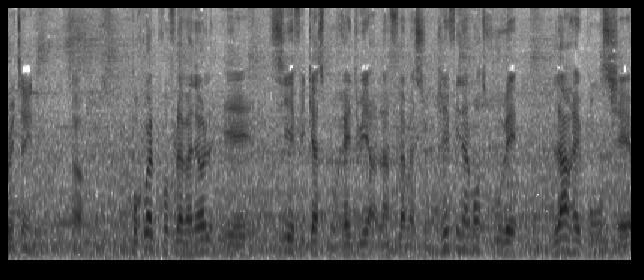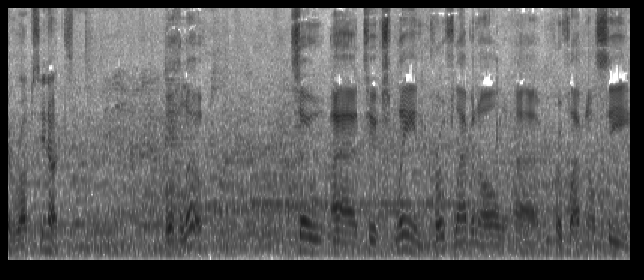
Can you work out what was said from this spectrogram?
routine. Alors, pourquoi le proflavanol est si efficace pour réduire l'inflammation J'ai finalement trouvé la réponse chez Rob Sinnott. Well, hello. So, uh, to explain, proflavanol, uh, proflavanol C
